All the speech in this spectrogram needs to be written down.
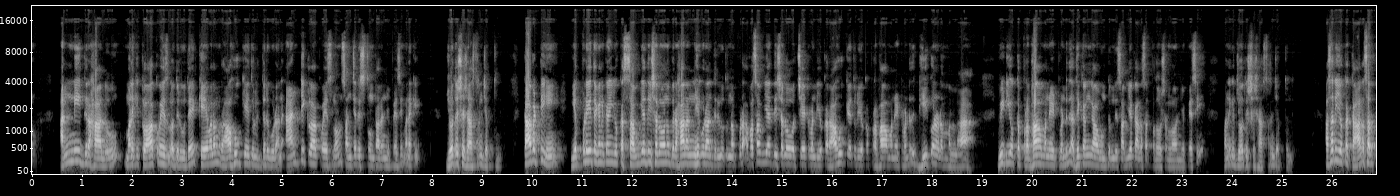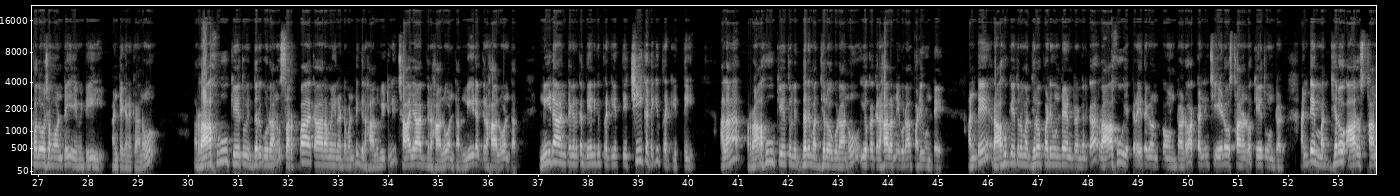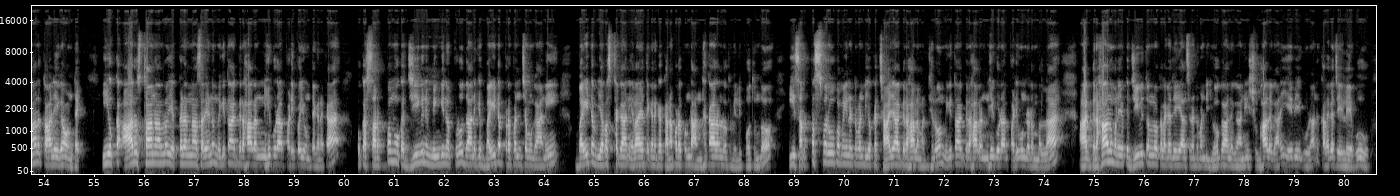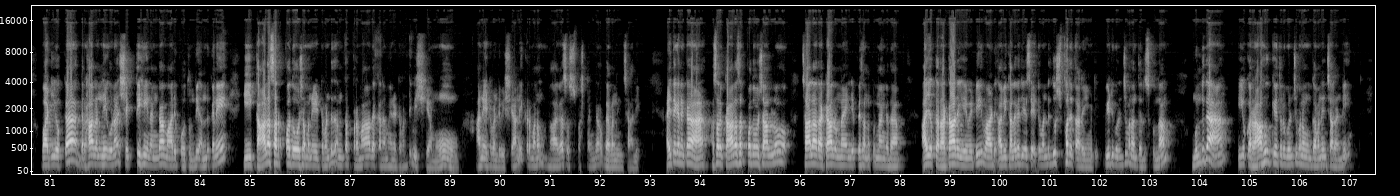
అన్ని గ్రహాలు మనకి క్లాక్ వైజ్లో తిరిగితే కేవలం రాహు కేతులు ఇద్దరు కూడా యాంటీ క్లాక్ వైజ్లో సంచరిస్తూ ఉంటారని చెప్పేసి మనకి జ్యోతిష శాస్త్రం చెప్తుంది. కాబట్టి ఎప్పుడైతే కనుక ఈ యొక్క సవ్య దిశలోను గ్రహాలన్నీ కూడా తిరుగుతున్నప్పుడు అపసవ్య దిశలో వచ్చేటువంటి యొక్క రాహుకేతుల యొక్క ప్రభావం అనేటువంటిది ఢీకొనడం వల్ల వీటి యొక్క ప్రభావం అనేటువంటిది అధికంగా ఉంటుంది సవ్యకాల సర్పదోషంలో అని చెప్పేసి మనకి జ్యోతిష శాస్త్రం చెప్తుంది. అసలు ఈ యొక్క కాల సర్పదోషము అంటే ఏమిటి? అంటే కనుకను రాహువు కేతు ఇద్దరు కూడాను సర్పాకారమైనటువంటి గ్రహాలు. వీటిని ఛాయాగ్రహాలు అంటారు నీడ గ్రహాలు అంటారు. నీడ అంటే కనుక దేనికి ప్రకీర్తి? చీకటికి ప్రకీర్తి. అలా రాహు కేతులు ఇద్దరి మధ్యలో కూడాను ఈ యొక్క గ్రహాలన్నీ కూడా పడి ఉంటే అంటే రాహుకేతుల మధ్యలో పడి ఉంటే అంటే కనుక రాహు ఎక్కడైతే కనుక ఉంటాడో అక్కడి నుంచి ఏడో స్థానంలో కేతు ఉంటాడు. అంటే మధ్యలో ఆరు స్థానాలు ఖాళీగా ఉంటాయి. ఈ యొక్క ఆరు స్థానాల్లో ఎక్కడన్నా సరైన మిగతా గ్రహాలన్నీ కూడా పడిపోయి ఉంటే కనుక ఒక సర్పము ఒక జీవిని మింగినప్పుడు దానికి బయట ప్రపంచము కానీ బయట వ్యవస్థ కానీ ఎలా అయితే కనుక కనపడకుండా అంధకారంలోకి వెళ్ళిపోతుందో ఈ సర్పస్వరూపమైనటువంటి యొక్క ఛాయాగ్రహాల మధ్యలో మిగతా గ్రహాలన్నీ కూడా పడి ఉండడం వల్ల ఆ గ్రహాలు మన యొక్క జీవితంలో కలగజేయాల్సినటువంటి యోగాలు కానీ శుభాలు కానీ ఏవి కూడా కలగజేయలేవు. వాటి యొక్క గ్రహాలన్నీ కూడా శక్తిహీనంగా మారిపోతుంది. అందుకనే ఈ కాలసర్పదోషం అనేటువంటిది అంత ప్రమాదకరమైనటువంటి విషయము అనేటువంటి విషయాన్ని ఇక్కడ మనం బాగా సుస్పష్టంగా గమనించాలి. అయితే కనుక అసలు కాలసర్పదోషాల్లో చాలా రకాలు ఉన్నాయని చెప్పేసి అనుకున్నాం కదా. ఆ యొక్క రకాలు ఏమిటి? వాటి అవి కలగజేసేటువంటి దుష్ఫలితాలు ఏమిటి? వీటి గురించి మనం తెలుసుకుందాం. ముందుగా ఈ యొక్క రాహుకేతుల గురించి మనం గమనించాలండి.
